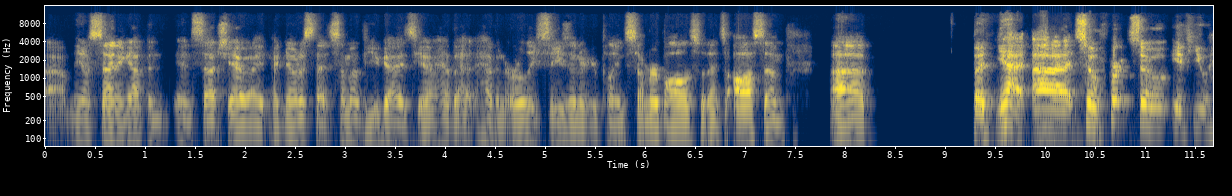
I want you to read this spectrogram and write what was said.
um, you know signing up and, and such, yeah, I, I noticed that some of you guys, you know, have a have an early season or you're playing summer ball, so that's awesome. Uh, but yeah, uh, so for, so if you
